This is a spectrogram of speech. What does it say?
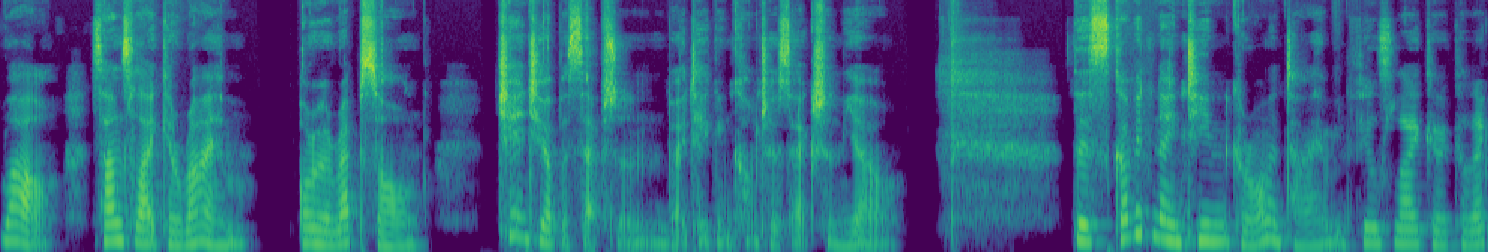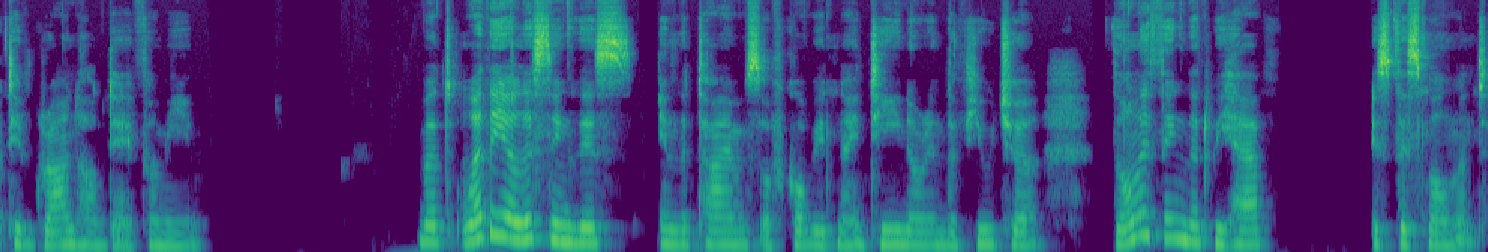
Wow, sounds like a rhyme or a rap song. Change your perception by taking conscious action, yo. This COVID 19 corona time feels like a collective Groundhog Day for me. But whether you're listening this in the times of COVID 19 or in the future, the only thing that we have is this moment.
